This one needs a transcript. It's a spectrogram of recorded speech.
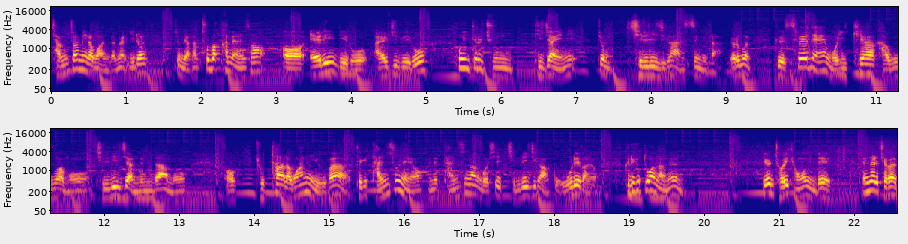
장점이라고 한다면 이런 좀 약간 투박하면서 어, LED로 RGB로 포인트를 준 디자인이 좀 질리지가 않습니다. 여러분 그 스웨덴 뭐 이케아 가구가 뭐 질리지 않는다 뭐 어, 좋다라고 하는 이유가 되게 단순해요. 근데 단순한 것이 질리지가 않고 오래 가요. 그리고 또 하나는 이건 저희 경험인데 옛날에 제가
